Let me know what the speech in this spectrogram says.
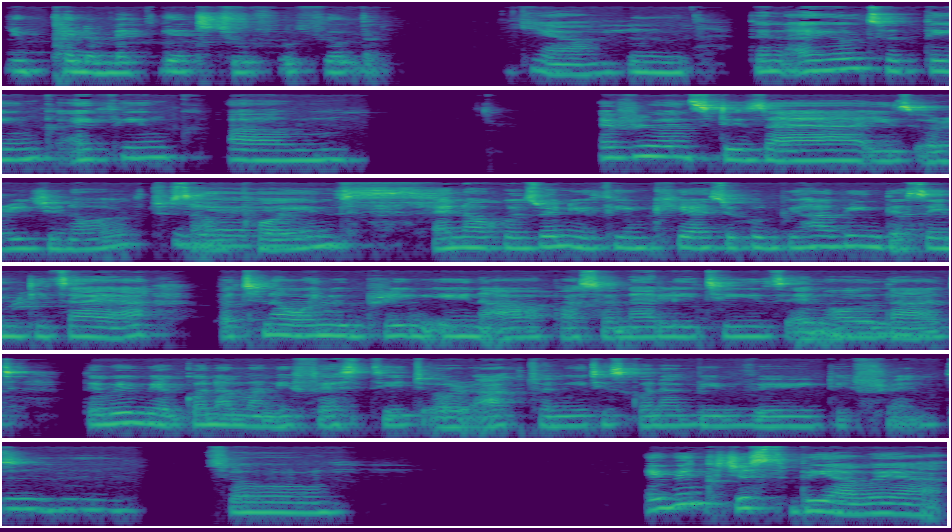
you kind of like get to fulfill them. Yeah. Mm. Then I also think I think um everyone's desire is original to some point. Yes. I know because when you think yes, you could be having the same desire, but now when you bring in our personalities and all that, the way we are gonna manifest it or act on it is gonna be very different. Mhm. So I think just be aware.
